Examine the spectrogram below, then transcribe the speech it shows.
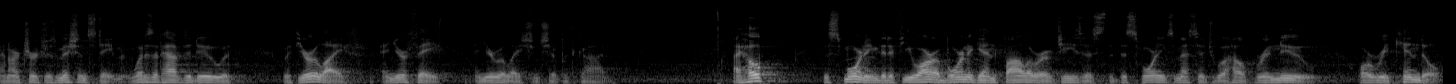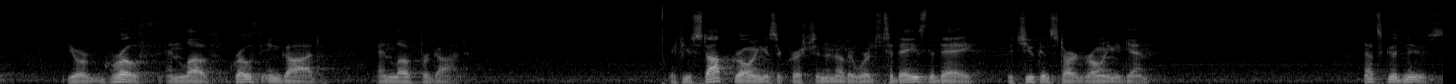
and our church's mission statement? What does it have to do with, with your life and your faith and your relationship with God? I hope this morning that if you are a born again follower of Jesus, that this morning's message will help renew or rekindle your growth and love, growth in God and love for God. If you stop growing as a Christian, in other words, today's the day that you can start growing again. That's good news.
